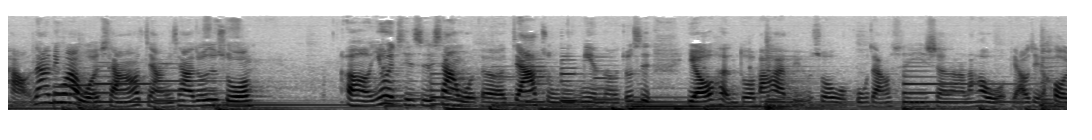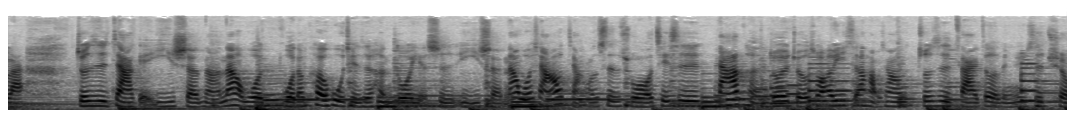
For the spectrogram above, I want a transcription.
好，那另外我想要讲一下，就是说，呃，因为其实像我的家族里面呢，就是有很多，包含比如说我姑丈是医生啊，然后我表姐后来。就是嫁给医生啊，那我我的客户其实很多也是医生。那我想要讲的是说，其实大家可能就会觉得说，哦，医生好像就是在这个领域是权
